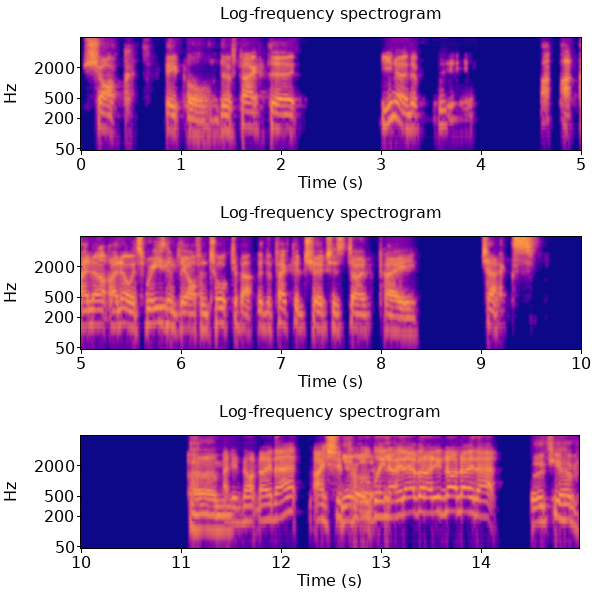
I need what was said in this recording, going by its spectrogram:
shock people. The fact that, you know, the, I, I know, I know it's reasonably often talked about, but the fact that churches don't pay tax. Um, I did not know that. I should yeah, probably know that, but I did not know that. Well, if you have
